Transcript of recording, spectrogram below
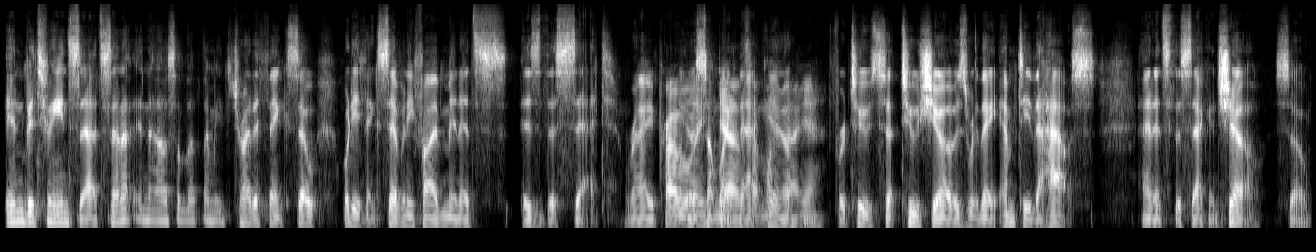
in between sets, and, I, and now so let, let me try to think. So, what do you think? Seventy-five minutes is the set, right? You know, Probably, something yeah, like that. something you like know, that, yeah. For two two shows where they empty the house, and it's the second show. So,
